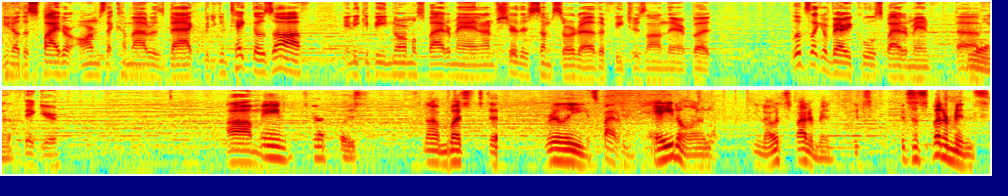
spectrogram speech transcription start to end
you know the spider arms that come out of his back, but you can take those off and he can be normal Spider-Man. And I'm sure there's some sort of other features on there, but looks like a very cool Spider-Man uh, Yeah. figure. I Um, mean, Hot Toys. It's not much to really hate on. You know, it's Spider Man. It's it's a Spider Man's.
